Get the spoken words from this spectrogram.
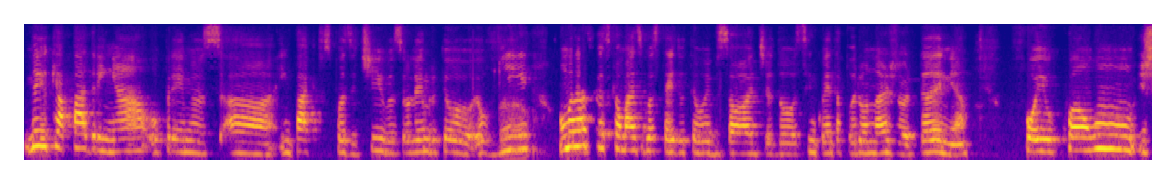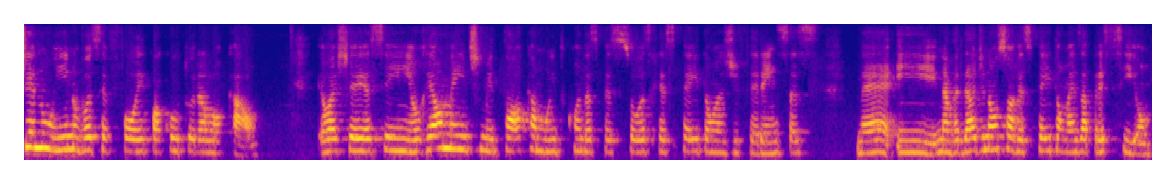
meio que apadrinhar o prêmios uh, Impactos Positivos. Eu lembro que eu, eu vi, ah. uma das coisas que eu mais gostei do teu episódio do 50 por 1 na Jordânia foi o quão genuíno você foi com a cultura local. Eu achei assim, eu realmente me toca muito quando as pessoas respeitam as diferenças, né? E na verdade não só respeitam, mas apreciam.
